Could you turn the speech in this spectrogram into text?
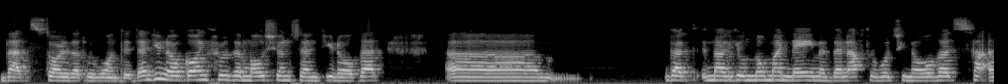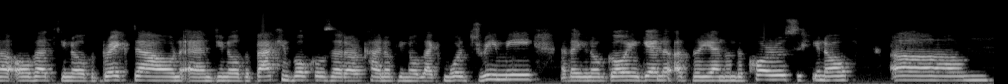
that story that we wanted, and you know going through the emotions and you know that um, that now you'll know my name and then afterwards you know all that uh, all that you know the breakdown and you know the backing vocals that are kind of you know like more dreamy and then you know going again at the end on the chorus you know um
